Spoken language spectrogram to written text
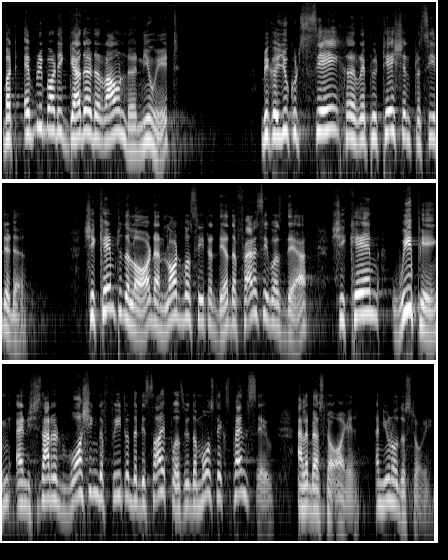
but everybody gathered around her knew it because you could say her reputation preceded her. She came to the Lord, and Lord was seated there. The Pharisee was there. She came weeping, and she started washing the feet of the disciples with the most expensive alabaster oil. And you know the story.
